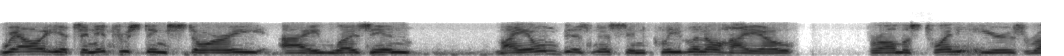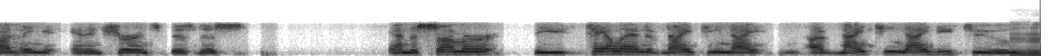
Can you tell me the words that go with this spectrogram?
Well, it's an interesting story. I was in my own business in Cleveland, Ohio for almost 20 years running an insurance business. And the summer the tail end of 19, of 1992, Mm-hmm.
